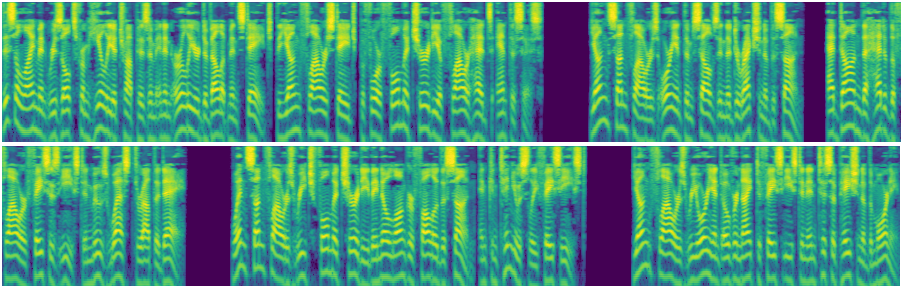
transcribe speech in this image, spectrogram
This alignment results from heliotropism in an earlier development stage, the young flower stage, before full maturity of flower heads anthesis. Young sunflowers orient themselves in the direction of the sun. At dawn the head of the flower faces east and moves west throughout the day. When sunflowers reach full maturity they no longer follow the sun, and continuously face east. Young flowers reorient overnight to face east in anticipation of the morning.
